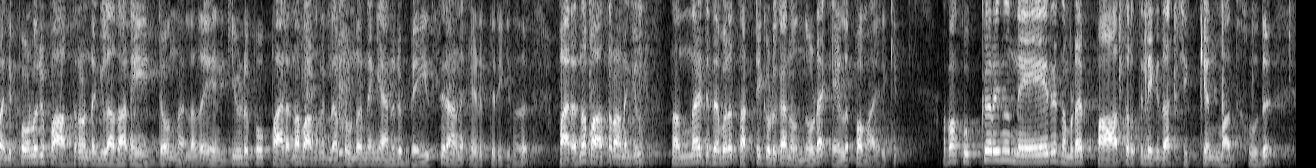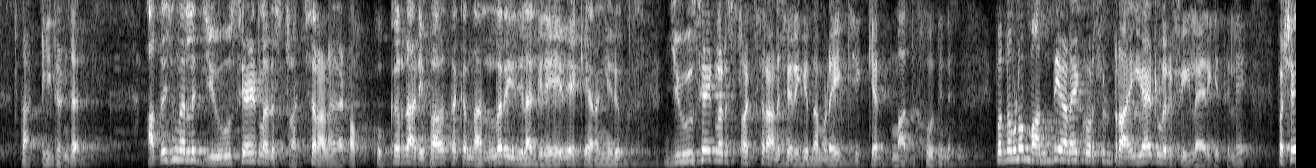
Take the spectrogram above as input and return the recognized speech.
വലിപ്പമുള്ള ഒരു പാത്രം ഉണ്ടെങ്കിൽ അതാണ് ഏറ്റവും നല്ലത്. എനിക്കിവിടെ ഇപ്പോൾ പരന്ന പാത്രം ഇല്ലാത്തതുകൊണ്ട് തന്നെ ഞാനൊരു ബേസിലാണ് എടുത്തിരിക്കുന്നത്. പരന്ന പാത്രമാണെങ്കിൽ നന്നായിട്ട് ഇതേപോലെ തട്ടി കൊടുക്കാൻ ഒന്നുകൂടെ എളുപ്പമായിരിക്കും. അപ്പോൾ കുക്കറിൽ നിന്ന് നേരെ നമ്മുടെ പാത്രത്തിലേക്ക് ഇതാ ചിക്കൻ മധൂത് തട്ടിയിട്ടുണ്ട്. അത്യാവശ്യം നല്ല ജ്യൂസി ആയിട്ടുള്ള ഒരു സ്ട്രക്ചറാണ് കേട്ടോ. കുക്കറിന്റെ അടിഭാഗത്തൊക്കെ നല്ല രീതിയിൽ ആ ഗ്രേവിയൊക്കെ ഇറങ്ങിയൊരു ജ്യൂസി ആയിട്ടുള്ള ഒരു സ്ട്രക്ചറാണ് ശരിക്കും നമ്മുടെ ഈ ചിക്കൻ മധൂദിന് ഇപ്പൊ നമ്മൾ മന്തിയാണെങ്കിൽ കുറച്ച് ഡ്രൈ ആയിട്ടുള്ള ഒരു ഫീൽ ആയിരിക്കത്തില്ലേ? പക്ഷേ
